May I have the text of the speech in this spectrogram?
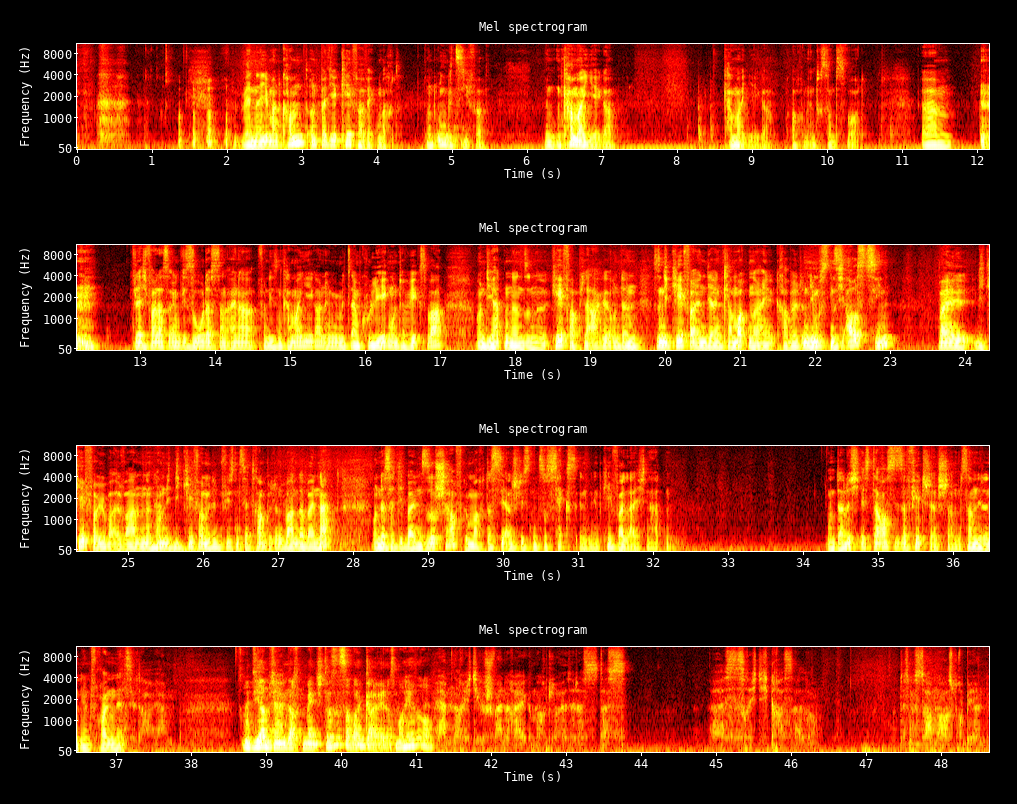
Wenn da jemand kommt und bei dir Käfer wegmacht und Ungeziefer. Ein Kammerjäger. Kammerjäger, auch ein interessantes Wort. Ähm, vielleicht war das irgendwie so, dass dann einer von diesen Kammerjägern irgendwie mit seinem Kollegen unterwegs war und die hatten dann so eine Käferplage und dann sind die Käfer in deren Klamotten reingekrabbelt und die mussten sich ausziehen, weil die Käfer überall waren und dann haben die die Käfer mit den Füßen zertrampelt und waren dabei nackt und das hat die beiden so scharf gemacht, dass sie anschließend so Sex in den Käferleichen hatten. Und dadurch ist daraus dieser Fetisch entstanden. Das haben die dann ihren Freunden erzählt. Wir, haben, Und die haben sich dann gedacht, Mensch, das ist aber geil, das mache ich jetzt auch. wir haben eine richtige Schweinerei gemacht, Leute. Das, das, das ist richtig krass. Also, das müsst ihr auch mal ausprobieren.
